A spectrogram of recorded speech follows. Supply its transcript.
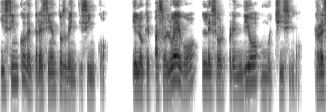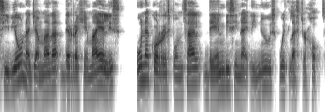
y 5 de 325. Y lo que pasó luego le sorprendió muchísimo. Recibió una llamada de Regema Ellis, una corresponsal de NBC Nightly News with Lester Holt.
